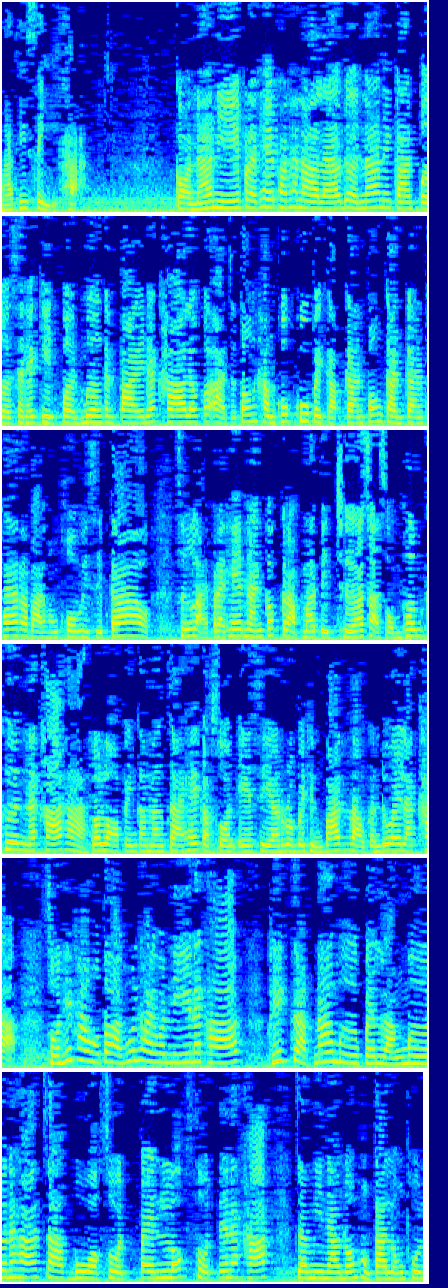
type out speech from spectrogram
มาสที่ 4 ค่ะ ก่อนหน้านี้ประเทศพัฒนาแล้วเดินหน้าในการเปิดเศรษฐกิจเปิดเมืองกันไปนะคะ แล้วก็อาจจะต้องทำควบคู่ไปกับการป้องกันการแพร่ระบาดของโควิด -19 ซึ่งหลายประเทศนั้นก็กลับมาติดเชื้อสะสมเพิ่มขึ้นนะคะค่ะก็รอเป็นกำลังใจให้กับโซนเอเชียรวมไปถึงบ้านเรากันด้วยละค่ะ ส่วนที่ทางของตลาดหุ้นไทยวันนี้นะคะพลิกจากหน้ามือเป็นหลังมือนะคะ จากบวกสุดเป็นลบสุดเนี่ยนะคะ จะมีแนวโน้มของการลงทุน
